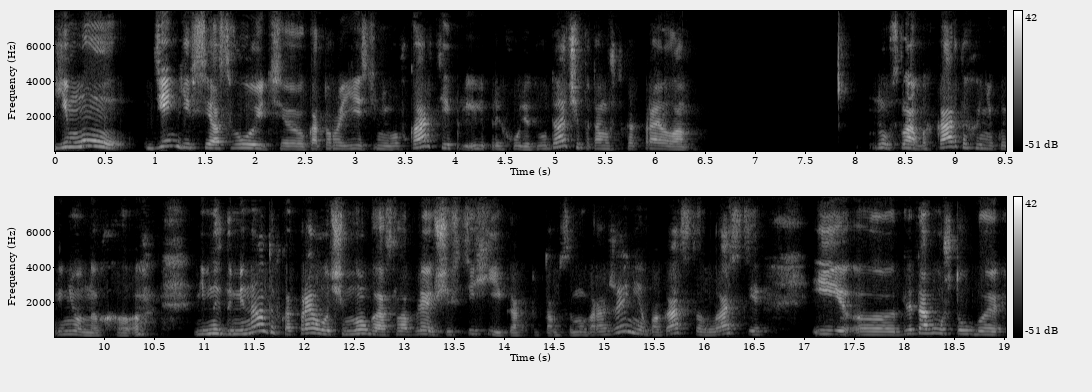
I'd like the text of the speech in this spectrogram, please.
ему деньги все освоить, э, которые есть у него в карте или приходят в удачи, потому что, как правило, ну, в слабых картах и неукорененных э, дневных доминантов, как правило, очень много ослабляющих стихий, как тут там самовыражение, богатство, власти. И э, для того, чтобы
